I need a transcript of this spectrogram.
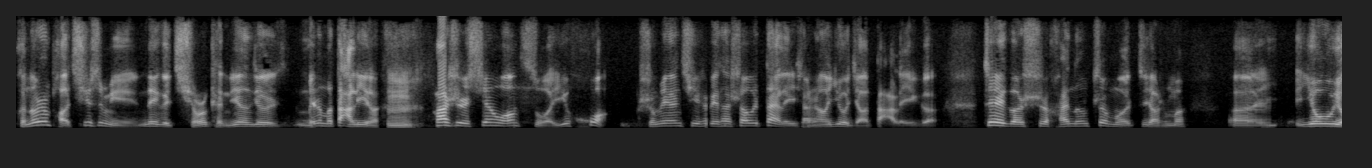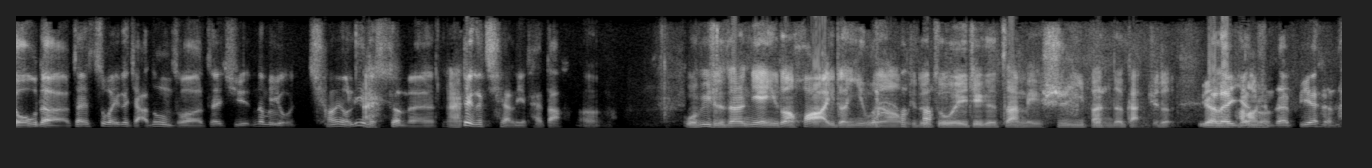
很多人跑七十米那个球肯定就没那么大力了，嗯，他是先往左一晃，守门员其实被他稍微带了一下，然后右脚打了一个，这个是还能这么这叫什么？呃，悠游的再做一个假动作，再去那么有强有力的射门，哎这个潜力太大，嗯，我必须得在这儿念一段话，一段英文啊。我觉得作为这个赞美诗一般的感觉的，原来潘老师严总在憋着呢，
